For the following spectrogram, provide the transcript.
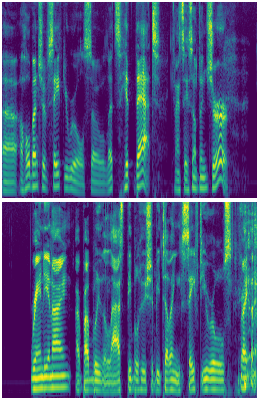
uh, a whole bunch of safety rules. So let's hit that. Can I say something? Sure. Randy and I are probably the last people who should be telling safety rules right now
